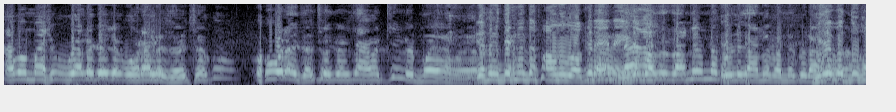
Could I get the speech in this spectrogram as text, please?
अब मासु उकालो गएर ओह्रालो झल्छको ओह्रालो झल्छको अब के मया भयो? यसो देख्न त पाउनुभयो कि होइन? हिजोको आज जाने न भोलि जाने भन्ने कुरा। हिजोको दुःख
